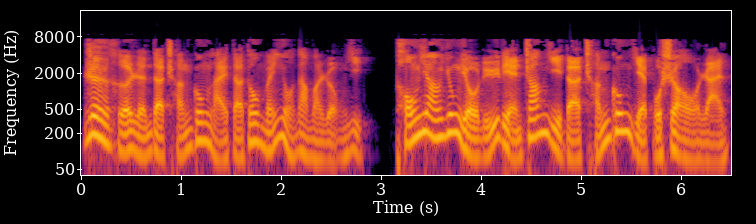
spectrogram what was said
任何人的成功来的都没有那么容易，同样拥有驴脸张译的成功也不是偶然。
